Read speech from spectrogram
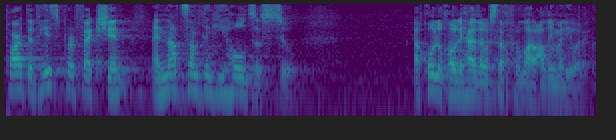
part of His perfection and not something He holds us to. أقول قولي هذا واستغفر الله العظيم لي ولكم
